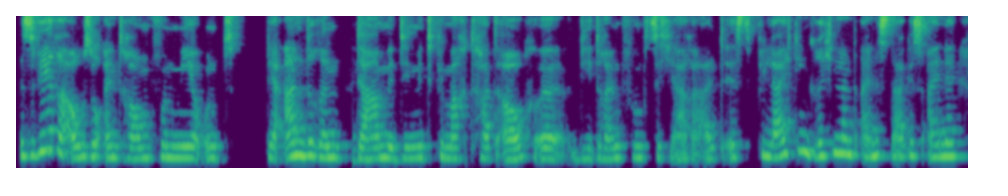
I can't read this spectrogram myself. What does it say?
es wäre auch so ein Traum von mir und der anderen Dame, die mitgemacht hat, auch äh, die 53 Jahre alt ist, vielleicht in Griechenland eines Tages eine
